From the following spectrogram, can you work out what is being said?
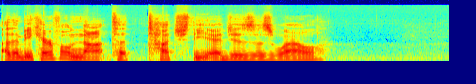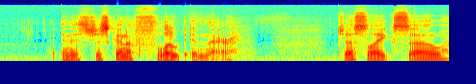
Uh, then be careful not to touch the edges as well. And it's just gonna float in there just like so.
